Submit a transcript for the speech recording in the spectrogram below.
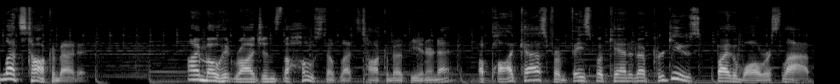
Let's talk about it. I'm Mohit Rajhans, the host of Let's Talk About the Internet, a podcast from Facebook Canada produced by the Walrus Lab.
